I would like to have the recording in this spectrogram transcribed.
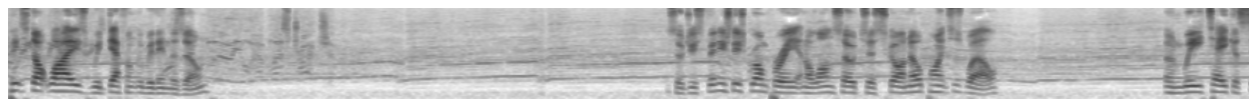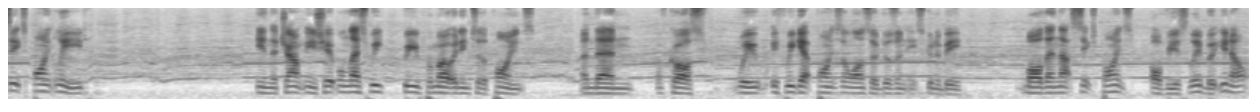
Pit stop wise, we're definitely within the zone. So just finish this Grand Prix and Alonso to score no points as well. And we take a six point lead in the championship unless we be promoted into the points. And then, of course, we if we get points and Alonso doesn't, it's going to be more than that six points, obviously. But you know.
